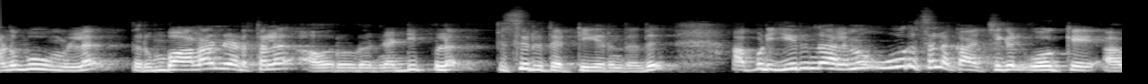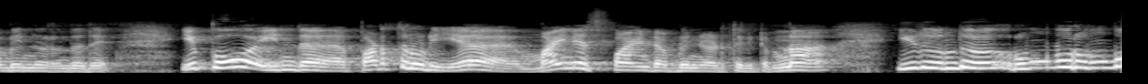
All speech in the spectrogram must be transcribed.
அனுபவம் இல்லை. பெரும்பாலான இடத்துல அவரோட நடிப்பில் பிசிறு தட்டி இருந்தது அப்படி இருந்தாலுமே ஒரு சில காட்சி காட்சிகள் ஓகே அப்படின்னு இருந்தது. இப்போ இந்த படத்தினுடைய மைனஸ் பாயிண்ட் அப்படின்னு எடுத்துக்கிட்டோம்னா இது வந்து ரொம்ப ரொம்ப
